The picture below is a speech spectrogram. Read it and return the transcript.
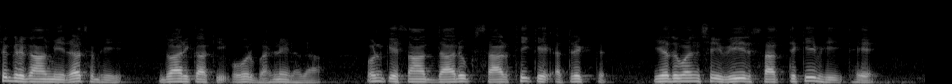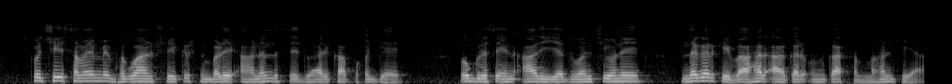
शीघ्रगामी रथ भी द्वारिका की ओर बढ़ने लगा। उनके साथ दारुक सारथी के अतिरिक्त यदुवंशी वीर सात्विकी भी थे। कुछ ही समय में भगवान श्री कृष्ण बड़े आनंद से द्वारिका पहुँच गए। उग्रसेन आदि यदुवंशियों ने नगर के बाहर आकर उनका सम्मान किया।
